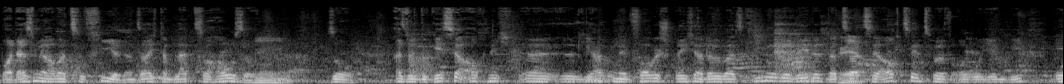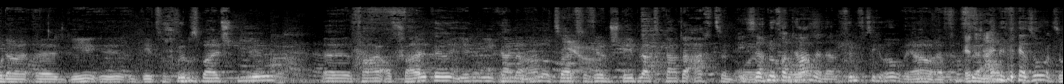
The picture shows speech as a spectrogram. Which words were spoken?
boah, das ist mir aber zu viel, dann sage ich, dann bleib zu Hause. So. Also du gehst ja auch nicht, äh, wir hatten im Vorgespräch ja darüber das Kino geredet, da zahlst du ja auch 10, 12 Euro irgendwie. Oder äh, geh, äh, geh zum Fußballspiel, äh, fahr auf Schalke, irgendwie, keine Ahnung, zahlst du für eine Stehplatzkarte 18 Euro. Ich sag nur So. Phantasialand, 50 Euro. Ja, oder Für 50 eine Person. So.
